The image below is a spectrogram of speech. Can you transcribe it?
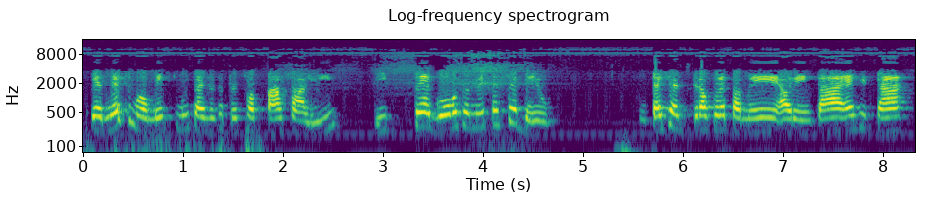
Porque é nesse momento que muitas vezes a pessoa passa ali e pegou, você nem percebeu. Então, gente procura também orientar, evitar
